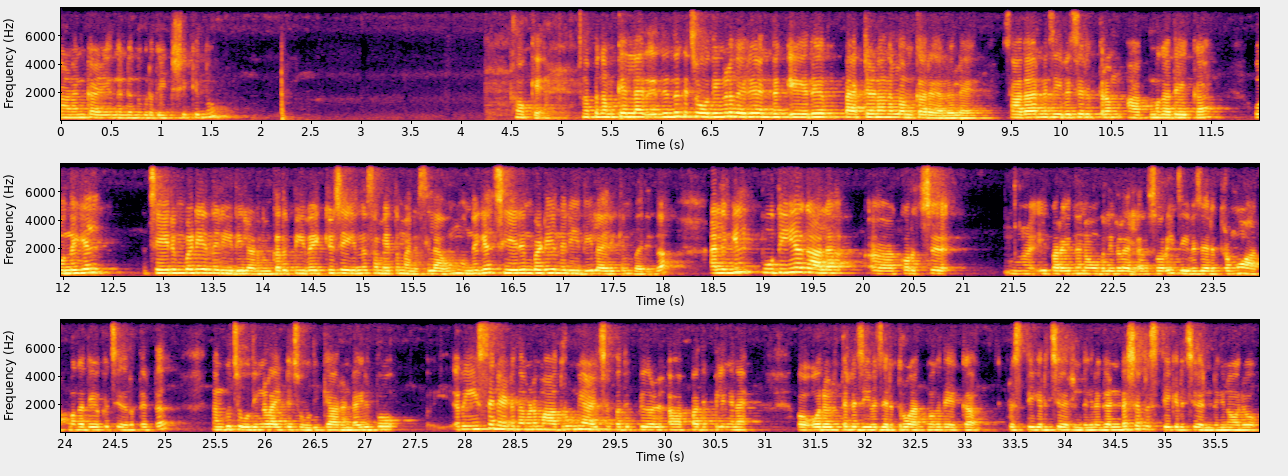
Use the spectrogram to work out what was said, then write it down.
കാണാൻ കഴിയുന്നുണ്ടെന്ന് പ്രതീക്ഷിക്കുന്നു. ഓക്കെ അപ്പൊ നമുക്ക് എല്ലാ ഇതിന്നൊക്കെ ചോദ്യങ്ങൾ വരും? എന്തൊക്കെ ഏത് പാറ്റേൺ ആണെന്നുള്ള നമുക്കറിയാലോ അല്ലെ? സാധാരണ ജീവചരിത്രം ആത്മകഥയൊക്കെ. ഒന്നുകിൽ ചേരുംപടി എന്ന രീതിയിലാണ്. നമുക്കത് പി വൈ ക്യു ചെയ്യുന്ന സമയത്ത് മനസ്സിലാവും. ഒന്നുകിൽ ചേരുംപടി എന്ന രീതിയിലായിരിക്കും വരിക. അല്ലെങ്കിൽ പുതിയ കാല കുറച്ച് ഈ പറയുന്ന നോവലുകളെല്ലാം സോറി ജീവചരിത്രമോ ആത്മകഥയോ ഒക്കെ ചേർത്തിട്ട് നമുക്ക് ചോദ്യങ്ങളായിട്ട് ചോദിക്കാറുണ്ട്. അതിലിപ്പോ റീസെന്റ് ആയിട്ട് നമ്മുടെ മാതൃഭൂമി ആഴ്ച പതിപ്പുകൾ പതിപ്പിൽ ഇങ്ങനെ ഓരോരുത്തരുടെ ജീവചരിത്രവും ആത്മകഥയൊക്കെ പ്രസിദ്ധീകരിച്ചു വരുന്നുണ്ട്. ഇങ്ങനെ ഗണ്ഡശ പ്രസിദ്ധീകരിച്ചു വരുന്നുണ്ട്. ഇങ്ങനെ ഓരോ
